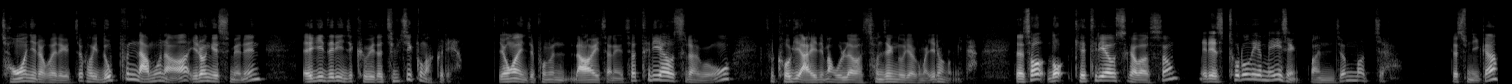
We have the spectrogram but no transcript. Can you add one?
정원이라고 해야 되겠죠. 거기 높은 나무나 이런 게 있으면은 애기들이 이제 그 위에다 집 짓고 막 그래요. 영화 이제 보면 나와 있잖아요. 저 트리하우스라고. 그래서 거기 아이들 막 올라가서 전쟁 놀이하고 막 이런 겁니다. 그래서 너 걔 트리하우스 가봤어? It is totally amazing. 완전 멋져. 됐습니까?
